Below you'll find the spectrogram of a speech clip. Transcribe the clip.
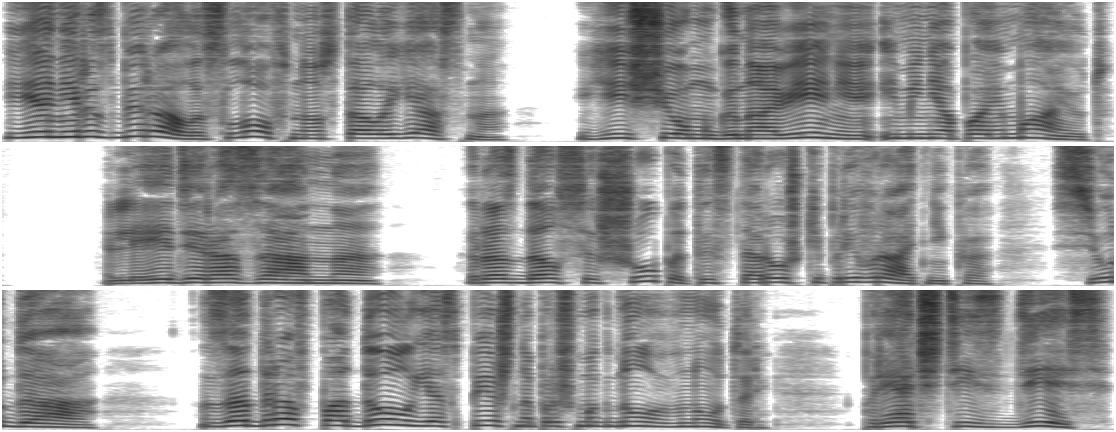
Я не разбирала слов, но стало ясно. Еще мгновение, и меня поймают. «Леди Розанна!» — раздался шепот из сторожки привратника. «Сюда!» Задрав подол, я спешно прошмыгнула внутрь. «Прячьтесь здесь!»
